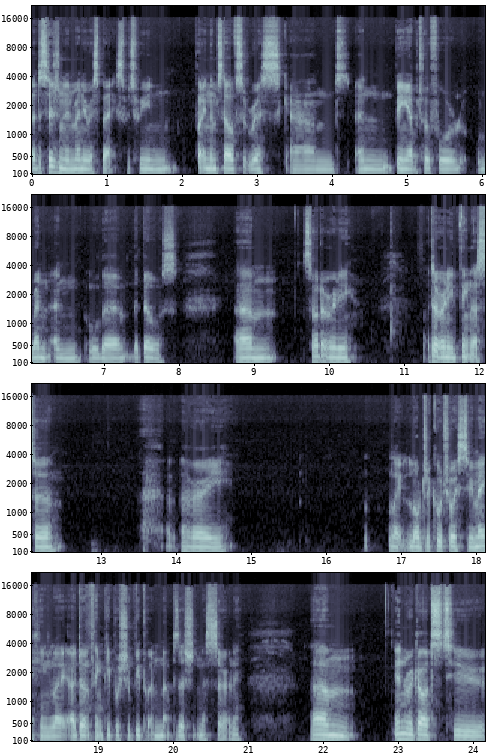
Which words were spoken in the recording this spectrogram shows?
a decision in many respects between putting themselves at risk and and being able to afford rent and all their their bills. Um, so I don't really, I don't really think that's a a very like logical choice to be making. Like I don't think people should be put in that position necessarily. Um, in regards to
